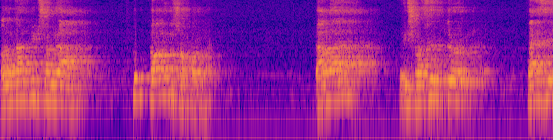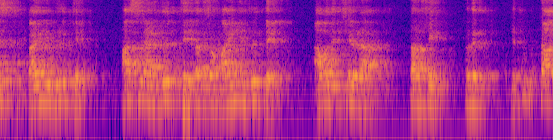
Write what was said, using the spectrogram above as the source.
গণতান্ত্রিক সংগ্রাম খুব কমই সফল হয়। তারা এই সশস্ত্র ফ্যাসিস্ট বাহিনীর বিরুদ্ধে, হাসিনার বিরুদ্ধে তার সব বাহিনীর বিরুদ্ধে আমাদের ছেলেরা, তারা সেই তাদের যে তার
